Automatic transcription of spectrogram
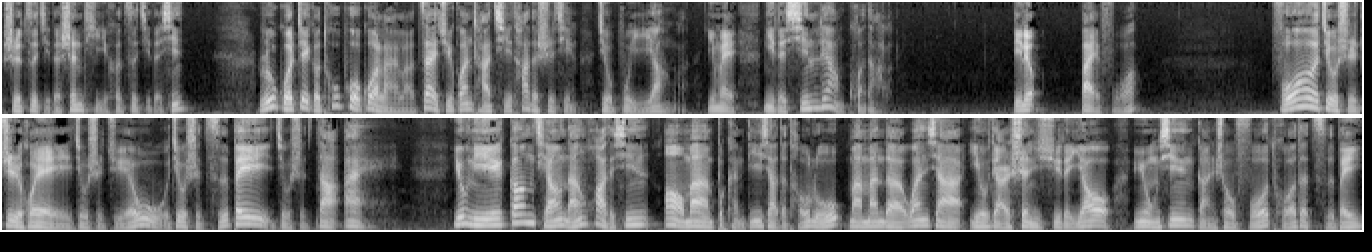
是自己的身体和自己的心。如果这个突破过来了，再去观察其他的事情就不一样了，因为你的心量扩大了。第六。拜佛，佛就是智慧，就是觉悟，就是慈悲，就是大爱。用你刚强难化的心，傲慢不肯低下的头颅，慢慢的弯下有点肾虚的腰，用心感受佛陀的慈悲，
